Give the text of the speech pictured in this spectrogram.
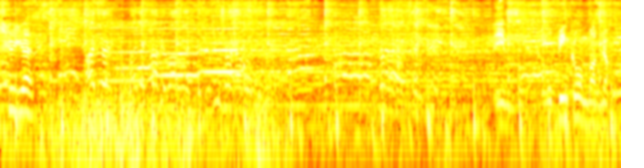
Shkruga. Hajde, hafe kafe mora, duhej të shaqozi. Do të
